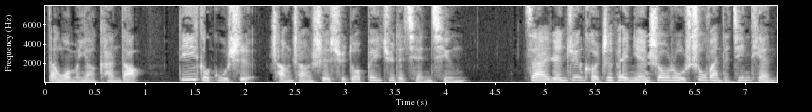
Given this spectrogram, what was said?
但我们要看到。第一个故事常常是许多悲剧的前情，在人均可支配年收入数万的今天，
